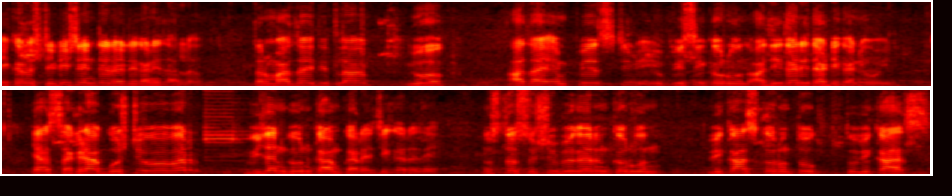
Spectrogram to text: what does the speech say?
एखादं स्टडी सेंटर या ठिकाणी झालं तर माझा तिथला युवक आज M P S T U P C करून अधिकारी त्या ठिकाणी होईल. या सगळ्या गोष्टीवर विजन घेऊन काम करायची गरज आहे. नुसतं सुशोभीकरण करून विकास करून तो तो विकास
